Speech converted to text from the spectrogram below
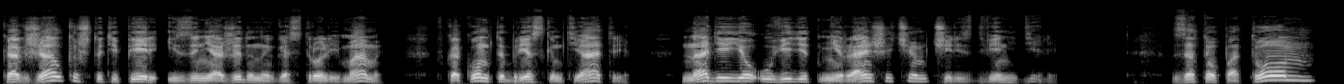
Как жалко, что теперь из-за неожиданных гастролей мамы в каком-то Брестском театре Надя ее увидит не раньше, чем через две недели. Зато потом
